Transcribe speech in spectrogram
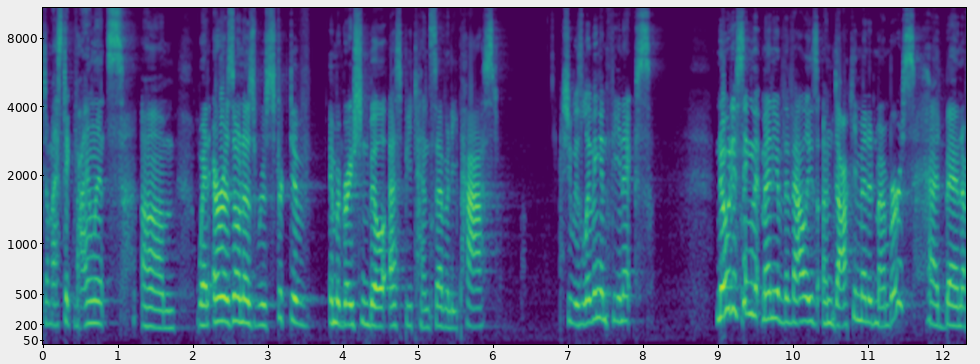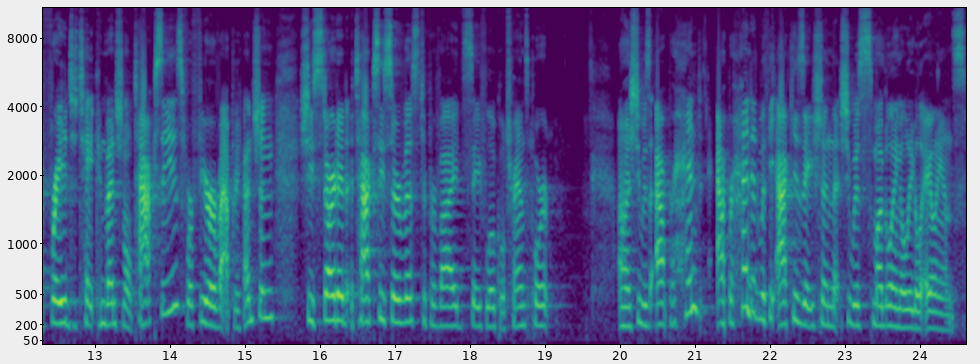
domestic violence um, when Arizona's restrictive immigration bill, SB 1070, passed. She was living in Phoenix, noticing that many of the Valley's undocumented members had been afraid to take conventional taxis for fear of apprehension. She started a taxi service to provide safe local transport. Uh, she was apprehend apprehended with the accusation that she was smuggling illegal aliens.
